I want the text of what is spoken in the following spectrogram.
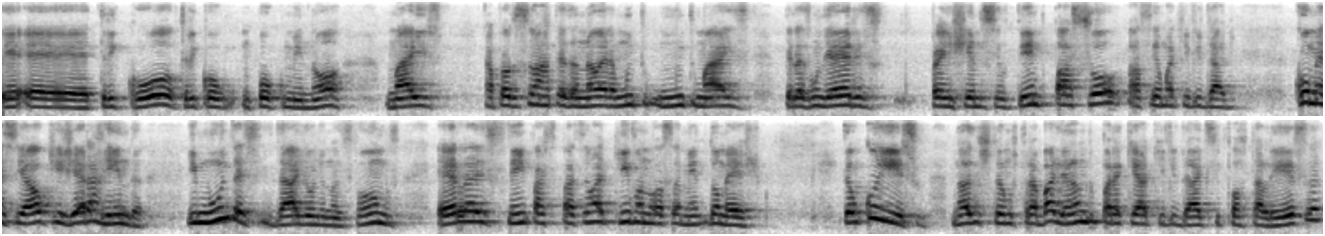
é, é, tricô, tricô um pouco menor, mas a produção artesanal era muito, muito mais pelas mulheres preenchendo seu tempo, passou a ser uma atividade comercial que gera renda. E muitas cidades onde nós fomos, elas têm participação ativa no orçamento doméstico. Então, com isso, nós estamos trabalhando para que a atividade se fortaleça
